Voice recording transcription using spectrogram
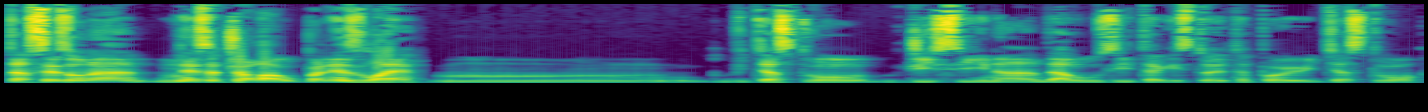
tá sezóna nezačala úplne zle. Um, víťazstvo v GC na Andalúzii, takisto etapové víťazstvo.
